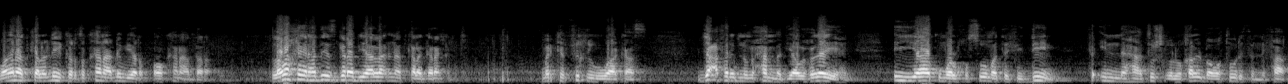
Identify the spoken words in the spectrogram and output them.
waa inaad kala dhihi karto kanaa dhib yar oo kanaa dara. Laba khayr hadday isgarab yaallaan inaad kala garan karto marka fiqigu waa kaas. Jacfar ibnu moxamed yaa wuxuu leeyahay iyaakum alkhusuumata fi ddiin fainaha tushkilu qalba wa tuuriu nifaaq.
